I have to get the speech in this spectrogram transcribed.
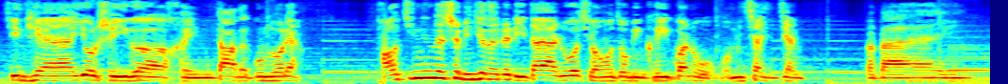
今天又是一个很大的工作量。好，今天的视频就到这里，大家如果喜欢我作品，可以关注我，我们下期见，拜拜。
